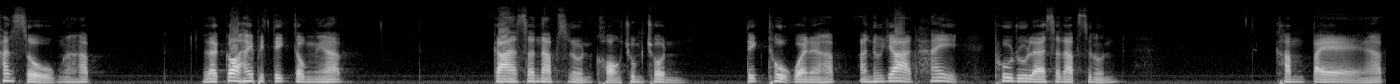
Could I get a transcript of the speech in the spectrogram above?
ขั้นสูงนะครับ แล้วก็ให้ไปติ๊กตรงนี้ครับ การสนับสนุนของชุมชน ติ๊กถูกไว้นะครับ อนุญาตให้ผู้ดูแลสนับสนุนคำแปลนะครับ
